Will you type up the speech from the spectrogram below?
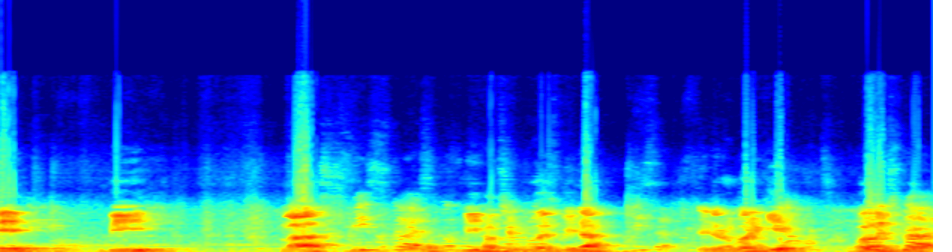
a b plus b হচ্ছে 2sb না? এটার উপরে কি? হোল স্কয়ার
